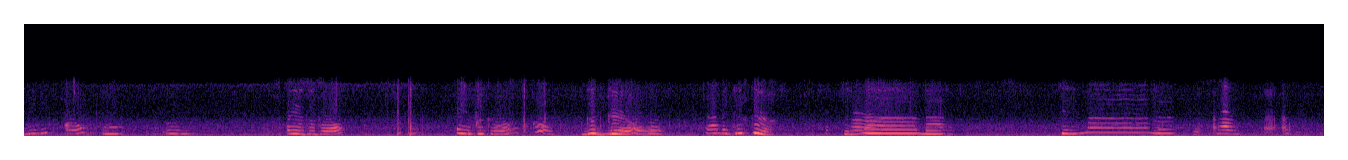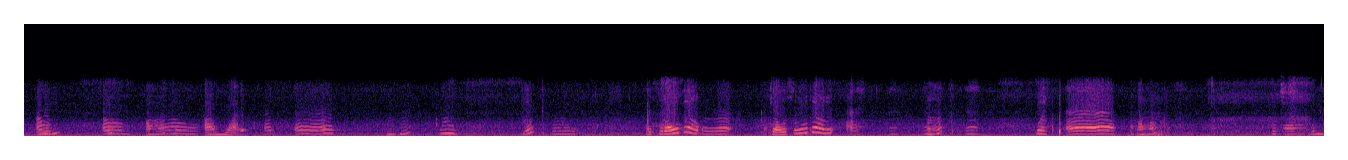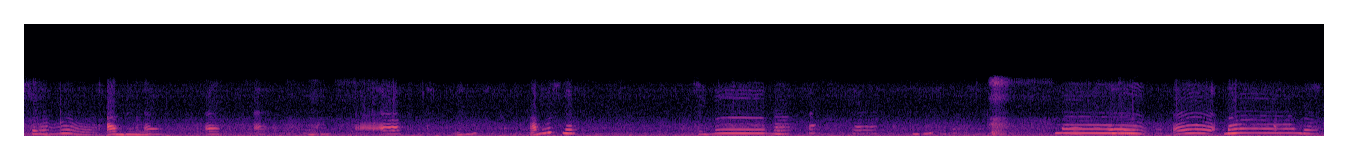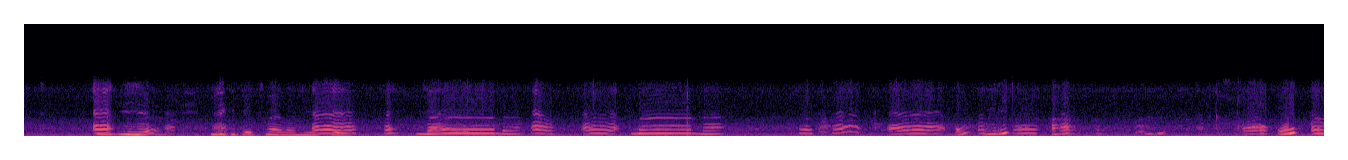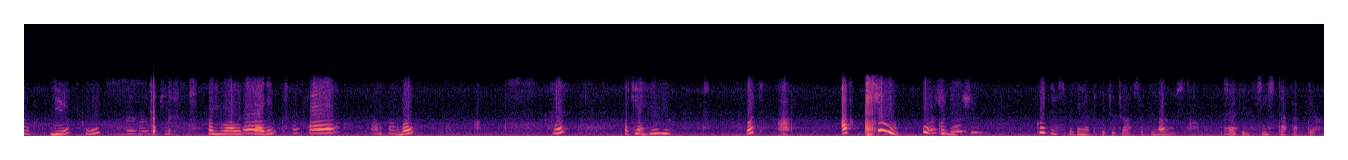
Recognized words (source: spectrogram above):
Really? Ow. Ooh. Ooh. Are you a good girl? Are you a good girl? Oh, Good girl. I'm a good girl. Say mama. Say mama. Really? Uh-huh. I'm what? Mm-hmm. Yep. What's it all about? Tell us all about it. Uh-huh. What? Uh-huh. What, what are you saying? I'm. Mm-hmm. Mm-hmm. I'm listening. Say mama. Mm-hmm. Mama. Mama. Yeah. Look at that smile on your face. Mama. Mama. Oh, really? Uh-huh. Oh, yeah. Oh. Are you all excited? What? What? I can't hear you. What? Achoo! Oh, goodness. Goodness, we're going to have to put your drops up your nose so I can see stuff up there.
